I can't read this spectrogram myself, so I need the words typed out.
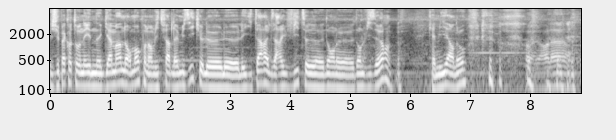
je sais pas quand on est une gamin normand qu'on a envie de faire de la musique, le- le- les guitares elles arrivent vite dans le dans le viseur. Camille Arnaud. Oh, alors là,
